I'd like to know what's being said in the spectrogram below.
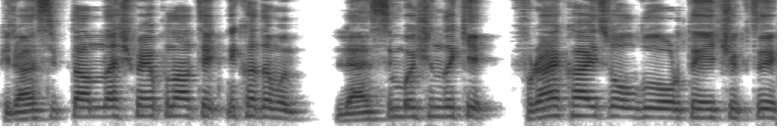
prensipte anlaşma yapılan teknik adamın Lens'in başındaki Frank Hayes olduğu ortaya çıktı.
